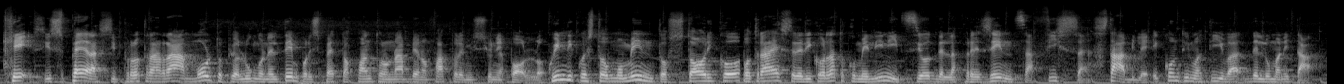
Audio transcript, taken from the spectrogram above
che si spera si protrarrà molto più a lungo nel tempo rispetto a quanto non abbiano fatto le missioni Apollo. Quindi questo momento storico potrà essere ricordato come l'inizio della presenza fissa, stabile e continuativa dell'umanità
